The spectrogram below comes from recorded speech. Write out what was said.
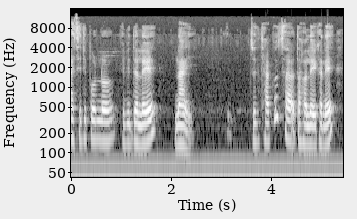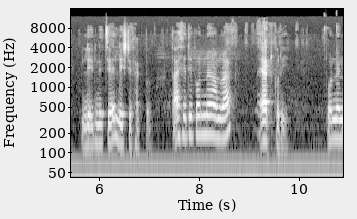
আইসিটি পণ্য এই বিদ্যালয়ে নাই। যদি থাকতো তাহলে এখানে নিচে লিস্টে থাকতো। তো আইসিটি পণ্য আমরা অ্যাড করি। পণ্যের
